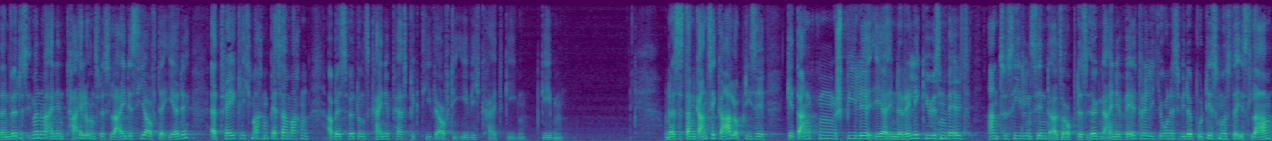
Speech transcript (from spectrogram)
Dann wird es immer nur einen Teil unseres Leides hier auf der Erde erträglich machen, besser machen, aber es wird uns keine Perspektive auf die Ewigkeit geben. Und da ist es dann ganz egal, ob diese Gedankenspiele eher in der religiösen Welt anzusiedeln sind, also ob das irgendeine Weltreligion ist wie der Buddhismus, der Islam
